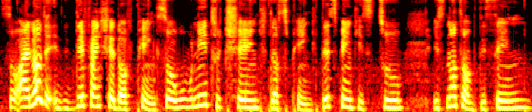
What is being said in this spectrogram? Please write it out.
So I know the, the different shade of pink. So we need to change this pink. This pink is too it's not of the same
